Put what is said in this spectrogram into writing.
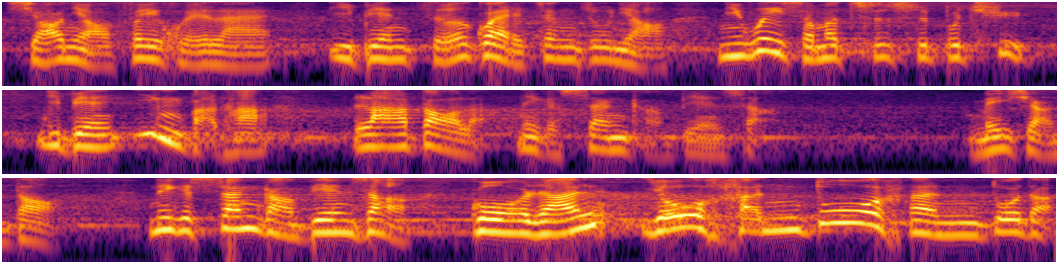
小鸟飞回来，一边责怪珍珠鸟：“你为什么迟迟不去？”一边硬把它拉到了那个山岗边上。没想到，那个山岗边上果然有很多很多的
